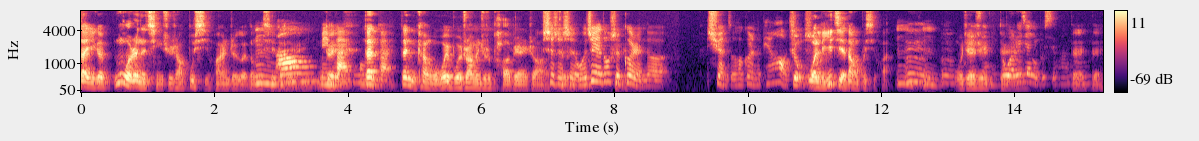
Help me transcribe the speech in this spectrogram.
在一个默认的情绪上不喜欢这个东西的嗯原因。明白，但明白。但你看我，我也不会专门就是跑到别人这样。对是是是，我这些都是个人的选择和个人的偏好。就我理，解，但我不喜欢。嗯嗯我觉得理解是对我理解你不喜欢。嗯对对。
